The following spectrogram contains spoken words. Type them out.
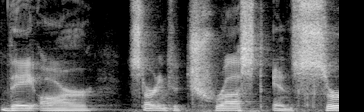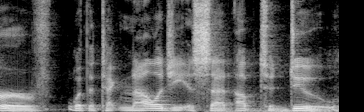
they are starting to trust and serve what the technology is set up to do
